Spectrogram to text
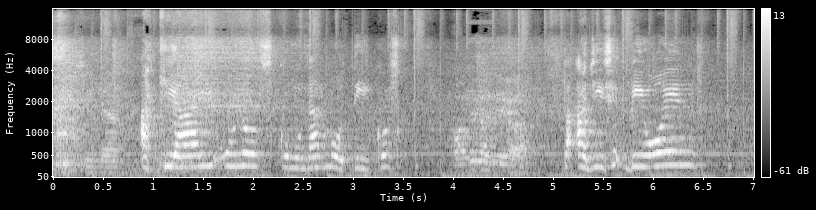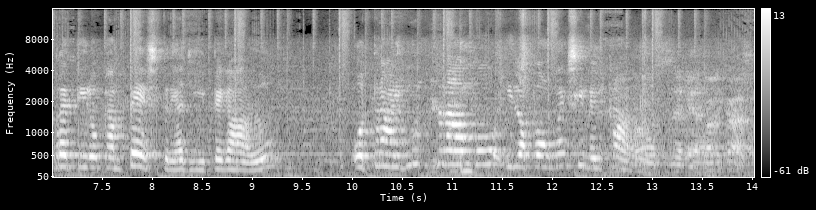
sí, ya. Aquí hay unos, como unas moticos. ¿Dónde la lleva? Allí se- vivo en Retiro Campestre, allí pegado. O traigo un trapo y lo pongo encima del carro. ¿Cuál casa?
